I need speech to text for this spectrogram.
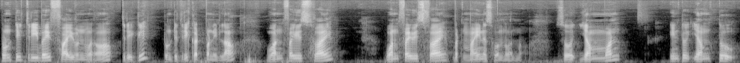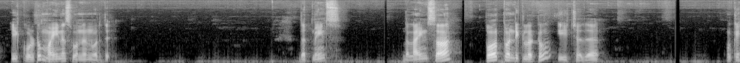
twenty three by ஃபைவ்னு வரும். த்ரீக்கு டுவெண்ட்டி த்ரீ கட் பண்ணிடலாம். One five is five one five is five but minus one வரணும். So M one into M two equal to minus ஒன்னு வருது. That means the lines are perpendicular to each other okay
